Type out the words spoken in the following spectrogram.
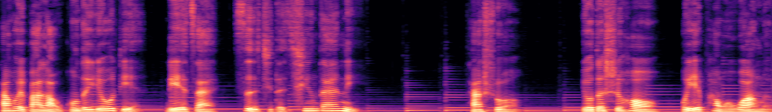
她会把老公的优点列在自己的清单里。她说：“有的时候我也怕我忘了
